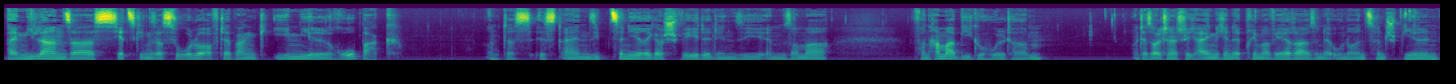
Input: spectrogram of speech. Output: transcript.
Bei Milan saß jetzt gegen Sassuolo auf der Bank Emil Robak. Und das ist ein 17-jähriger Schwede, den sie im Sommer von Hammarby geholt haben. Und der sollte natürlich eigentlich in der Primavera, also in der U19 spielen.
